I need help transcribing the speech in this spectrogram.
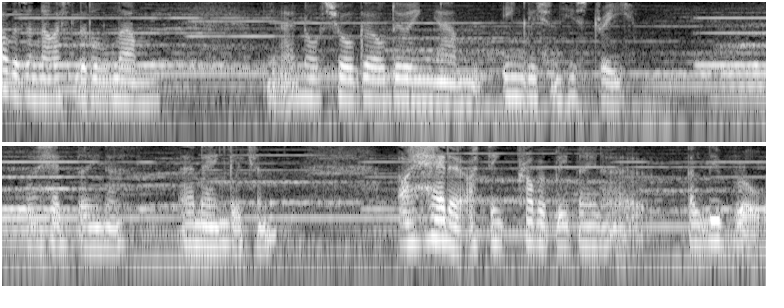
I was a nice little, um, you know, North Shore girl doing um, English and history. I had been a, an Anglican. I had, a, I think, probably been a, a liberal,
